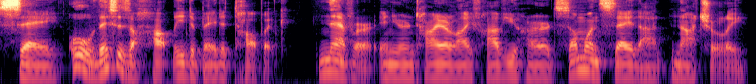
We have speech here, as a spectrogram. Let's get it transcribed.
say, oh, this is a hotly debated topic. Never in your entire life have you heard someone say that naturally.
